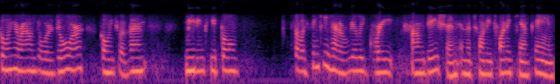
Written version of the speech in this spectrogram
Going around door to door, going to events, meeting people. So I think he had a really great foundation in the 2020 campaign.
